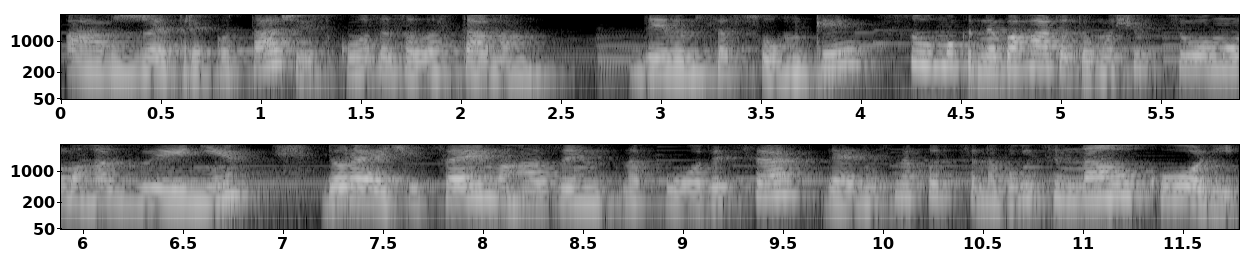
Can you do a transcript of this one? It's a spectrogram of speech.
А вже трикотаж віскоза за ластаном. Дивимося сумки. Сумок небагато, тому що в цьому магазині, до речі, цей магазин знаходиться. Де він знаходиться? На вулиці Науковій.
